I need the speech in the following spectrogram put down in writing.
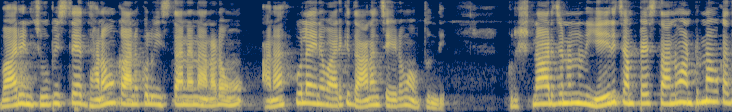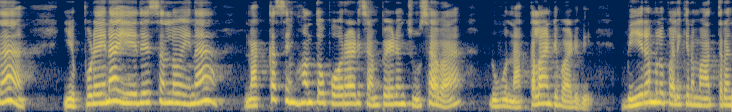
వారిని చూపిస్తే ధనం కానుకలు ఇస్తానని అనడం అనర్హులైన వారికి దానం చేయడం అవుతుంది. కృష్ణార్జునులను ఏరి చంపేస్తాను అంటున్నావు కదా. ఎప్పుడైనా ఏ దేశంలో అయినా నక్క సింహంతో పోరాడి చంపేయడం చూసావా నువ్వు నక్కలాంటి వాడివి. బీరములు పలికిన మాత్రం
